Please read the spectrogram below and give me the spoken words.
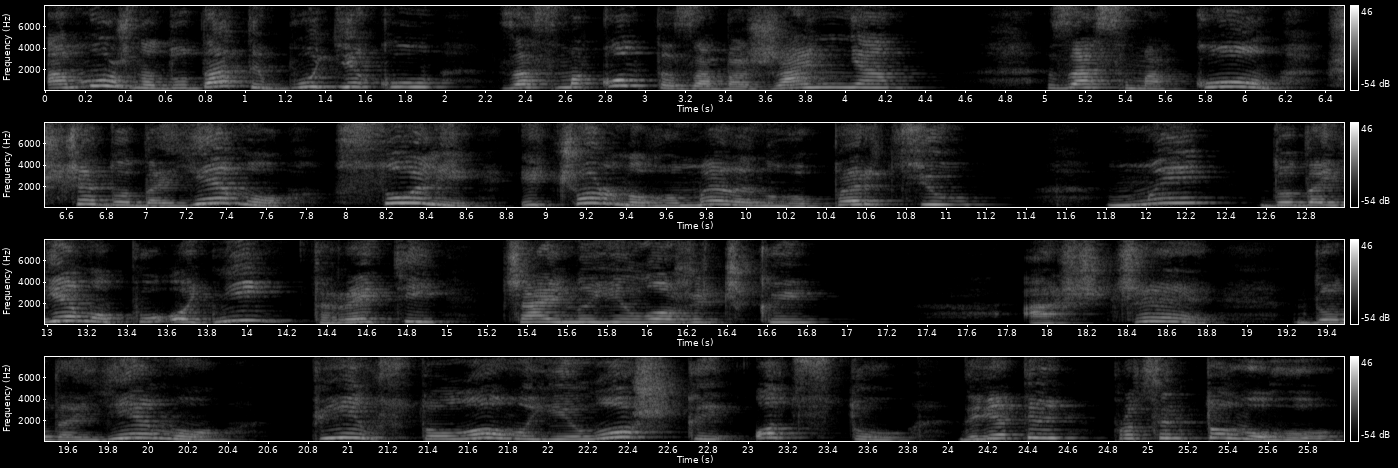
а можна додати будь-яку за смаком та за бажанням. За смаком ще додаємо солі і чорного меленого перцю. Ми додаємо по одній третій чайної ложечки. А ще додаємо пів столової ложки оцту 9%.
